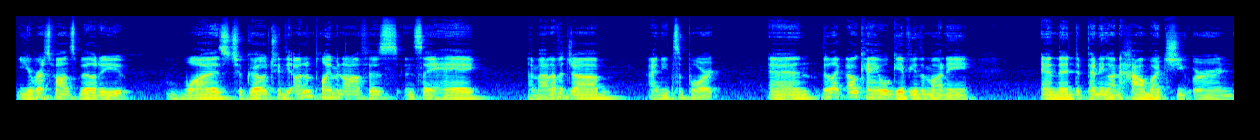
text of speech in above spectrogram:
your responsibility was to go to the unemployment office and say, "Hey, I'm out of a job. I need support." And they're like, "Okay, we'll give you the money." And then depending on how much you earn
